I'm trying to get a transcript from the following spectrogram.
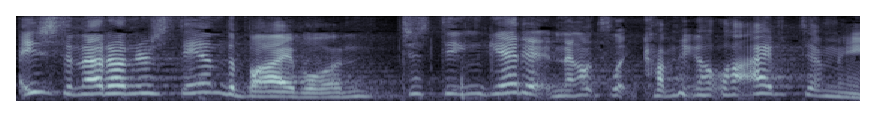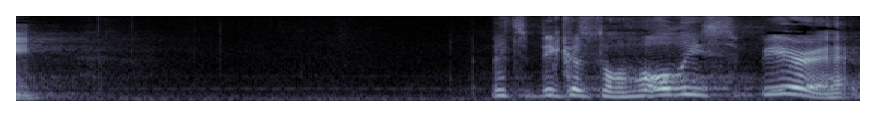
I used to not understand the Bible and just didn't get it, and now it's like coming alive to me. It's because the Holy Spirit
